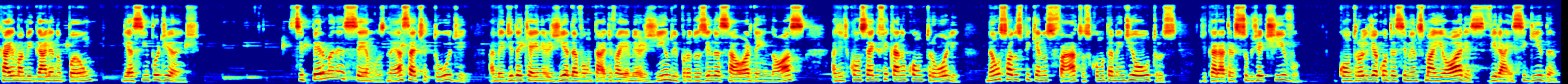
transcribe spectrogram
cai uma migalha no pão e assim por diante. Se permanecemos nessa atitude, à medida que a energia da vontade vai emergindo e produzindo essa ordem em nós, a gente consegue ficar no controle não só dos pequenos fatos, como também de outros, de caráter subjetivo. O controle de acontecimentos maiores virá em seguida.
